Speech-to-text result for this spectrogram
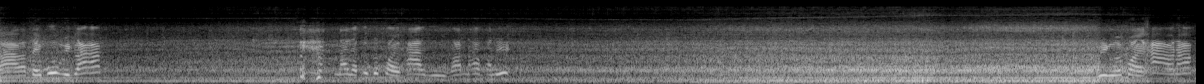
มาเต็ม บุ้มอีกแล้วครับ น่าจะขึ้นไปปล่อยข้างหนึ่งคันนะครับคันนี้ วิ่งไปปล่อยข้าวนะครับ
